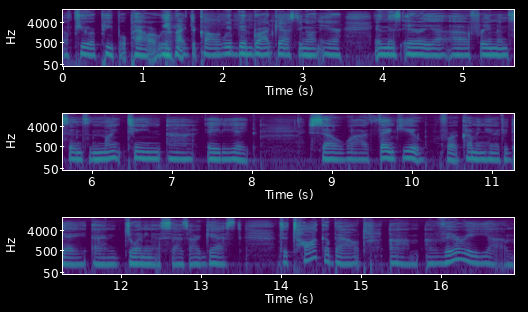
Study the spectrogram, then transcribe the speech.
of pure people power, we like to call it. We've been broadcasting on air in this area, uh, Freeman, since 1988. So uh, thank you for coming here today and joining us as our guest to talk about um, a very, um,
